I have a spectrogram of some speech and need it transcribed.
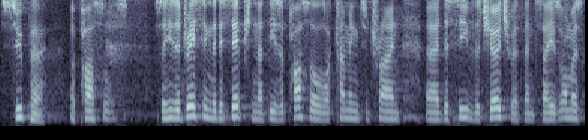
super apostles. So he's addressing the deception that these apostles are coming to try and uh, deceive the church with. And so he's almost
